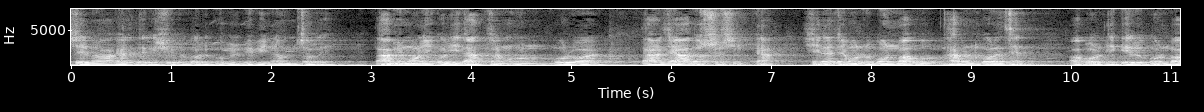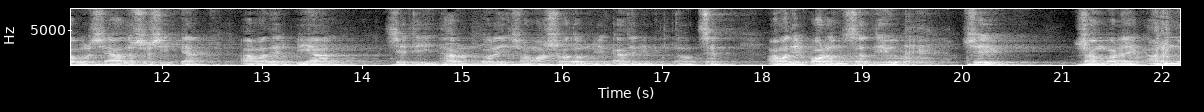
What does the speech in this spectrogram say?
সে নোয়াখালী থেকে শুরু করে কুমির বিভিন্ন অঞ্চলে। তা আমি মনে করি যাত্রামোহন বড়ুয়ার, তার যে আদর্শ শিক্ষা, সেটা যেমন রূপনবাবু ধারণ করেছেন, অপরদিকে রূপনবাবুর সে আদর্শ শিক্ষা আমাদের পিয়াল সেটি ধারণ করে সমাজ সদর্মের কাজে নিবেদিত হচ্ছেন। আমাদের পরম শ্রদ্ধেয় সেই সংগণের আনন্দ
